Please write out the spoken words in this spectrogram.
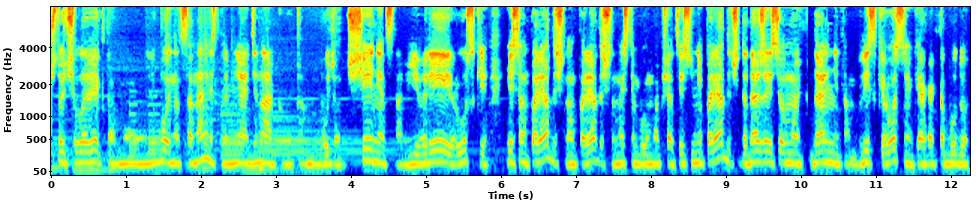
что человек там любой национальности для меня одинаковый, там, будь он чеченец, там, еврей, русский. Если он порядочный, он порядочный, мы с ним будем общаться. Если он непорядочный, да даже если он мой дальний, там, близкий родственник, я как-то буду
